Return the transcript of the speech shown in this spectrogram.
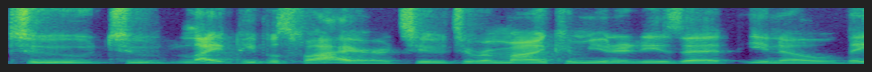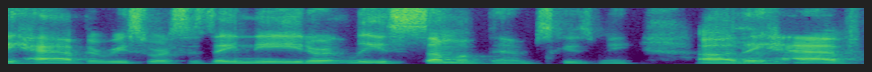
to to light people's fire to to remind communities that you know they have the resources they need or at least some of them excuse me. Uh, they have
